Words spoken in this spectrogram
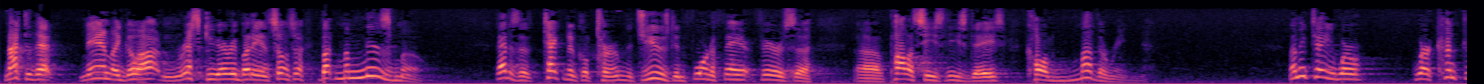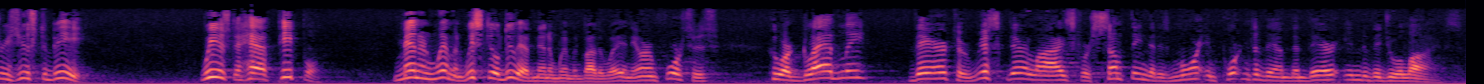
not to that manly go out and rescue everybody and so on and so but mamismo. That is a technical term that's used in foreign affairs uh, uh, policies these days called mothering. Let me tell you where, where countries used to be. We used to have people, men and women, we still do have men and women, by the way, in the armed forces, who are gladly there to risk their lives for something that is more important to them than their individual lives.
